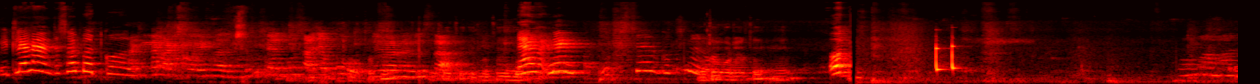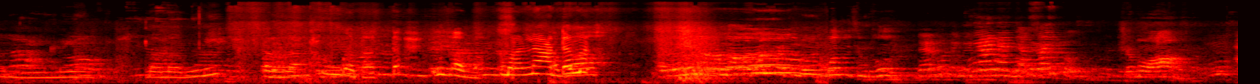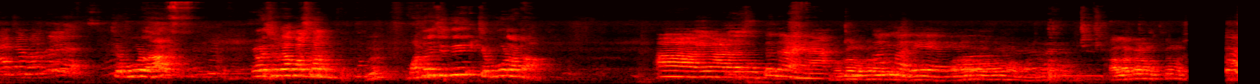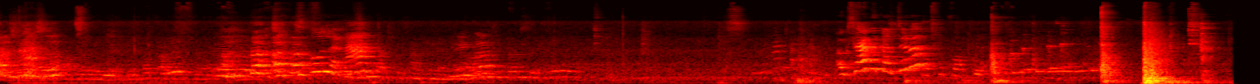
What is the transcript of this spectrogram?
ఇట్లనే ఎంతసేపు పట్టుకోవాలి. మా మమ్మీ ఇంకో తాత ఇంకా మళ్ళీ అడ్డం చెప్పవా చెప్పకూడదా చిన్న వస్తాం మొదటి చింది చెప్పకూడదట మరి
